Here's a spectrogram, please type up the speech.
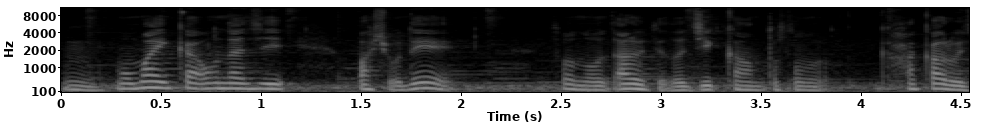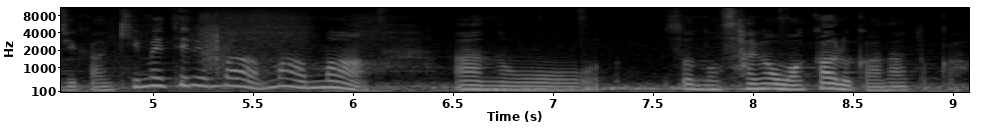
うん、もう毎回同じ場所でそのある程度時間とその測る時間決めてればまあまあ、あのその差が分かるかなとか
